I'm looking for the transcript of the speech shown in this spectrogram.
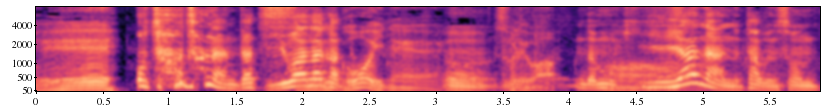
ええ弟なんだって言わなかったす。ごいね。うんそれは。だもう嫌なんだ、多分そん、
